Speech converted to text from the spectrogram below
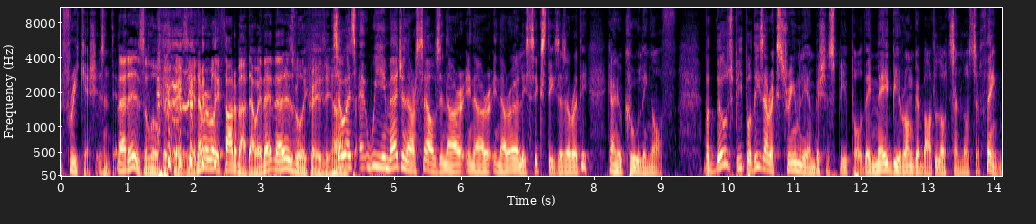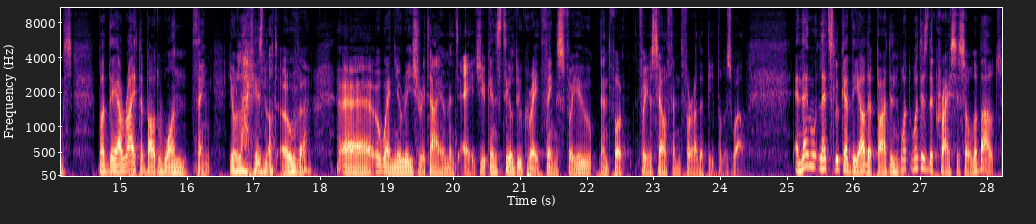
freakish, isn't it? That is a little bit crazy. I never really thought about that way. That, that is really crazy. Huh? So as uh, we imagine ourselves in our in our in our early 60s as already kind of cooling off. But those people, these are extremely ambitious people. They may be wrong about lots and lots of things, but they are right about one thing. Your life is not over uh, when you reach retirement age. You can still do great things for you and for, for yourself and for other people as well. And then let's look at the other part. And what, what is the crisis all about?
